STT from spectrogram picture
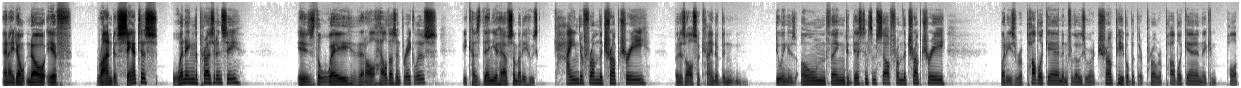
And I don't know if Ron DeSantis winning the presidency is the way that all hell doesn't break loose because then you have somebody who's kind of from the Trump tree but has also kind of been doing his own thing to distance himself from the Trump tree but he's a Republican. And for those who aren't Trump people, but they're pro Republican, and they can pull up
